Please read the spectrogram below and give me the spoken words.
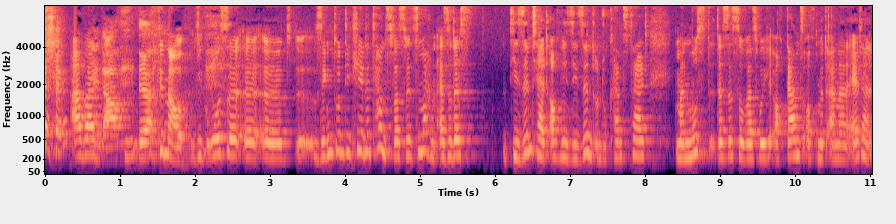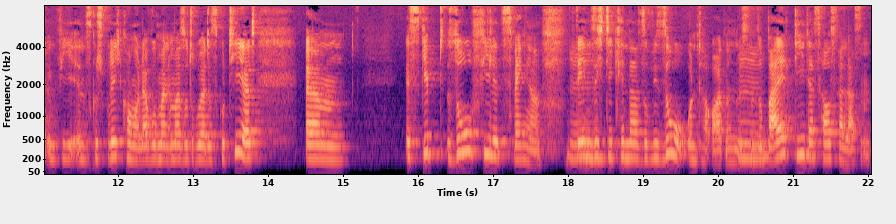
Aber Der Garten. Ja. Genau, die große äh, äh, singt und die kleine tanzt. Was willst du machen? Also das, die sind halt auch wie sie sind und du kannst halt, man muss, das ist sowas, wo ich auch ganz oft mit anderen Eltern irgendwie ins Gespräch komme oder wo man immer so drüber diskutiert. Ähm, es gibt so viele Zwänge, denen sich die Kinder sowieso unterordnen müssen, sobald die das Haus verlassen.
